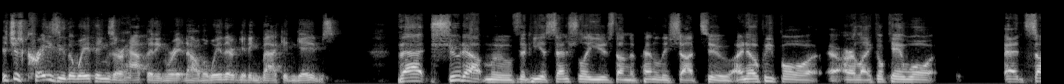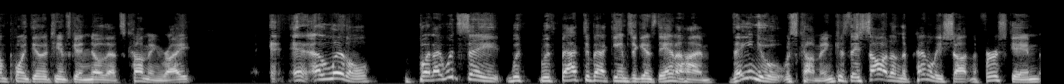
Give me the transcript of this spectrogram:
It's just crazy the way things are happening right now, the way they're getting back in games that shootout move that he essentially used on the penalty shot too. I know people are like, okay, well, at some point the other team's going to know that's coming, right? A little, but I would say with with back to back games against Anaheim, they knew it was coming because they saw it on the penalty shot in the first game.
